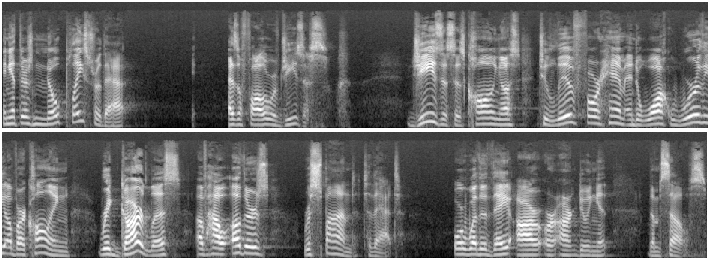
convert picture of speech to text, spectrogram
And yet, there's no place for that as a follower of Jesus. Jesus is calling us to live for Him and to walk worthy of our calling, regardless of how others respond to that or whether they are or aren't doing it themselves.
